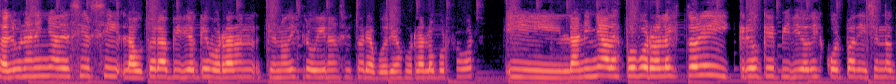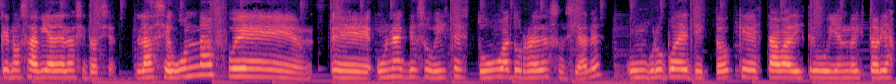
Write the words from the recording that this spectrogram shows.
Sale una niña a decir si la autora pidió que borraran, que no distribuyeran su historia, ¿podrías borrarlo por favor? Y la niña después borró la historia y creo que pidió disculpas diciendo que no sabía de la situación. La segunda fue eh, una que subiste tú a tus redes sociales, un grupo de TikTok que estaba distribuyendo historias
